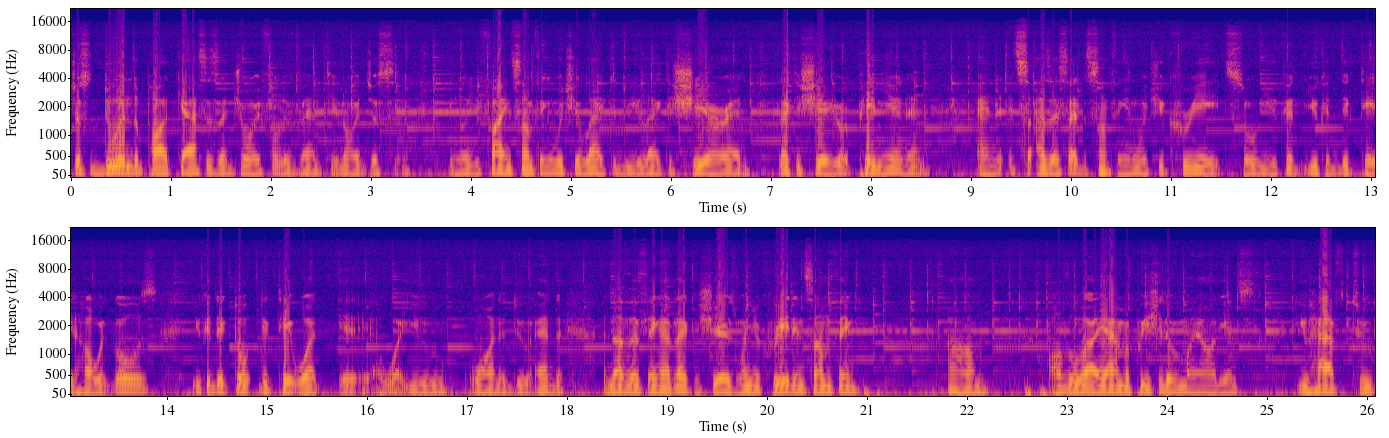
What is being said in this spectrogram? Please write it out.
just doing the podcast is a joyful event. You know, it just you know you find something which you like to do. You like to share and like to share your opinion and and it's as I said, it's something in which you create. So you could you could dictate how it goes. You could dictate dictate what it, what you want to do. And another thing I'd like to share is when you're creating something. Um, although I am appreciative of my audience, you have to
